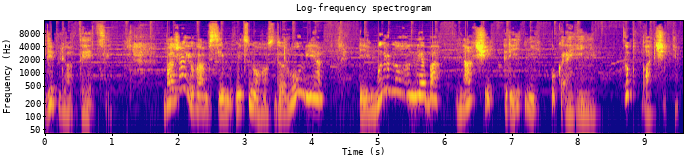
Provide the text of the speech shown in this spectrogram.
бібліотеці. Бажаю вам всім міцного здоров'я і мирного неба нашій рідній Україні. До побачення!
